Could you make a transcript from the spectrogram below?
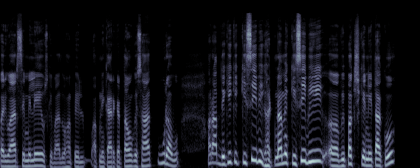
परिवार से मिले, उसके बाद वहाँ पे अपने कार्यकर्ताओं के साथ पूरा वो। और आप देखिए कि किसी भी घटना में किसी भी विपक्ष के नेता को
